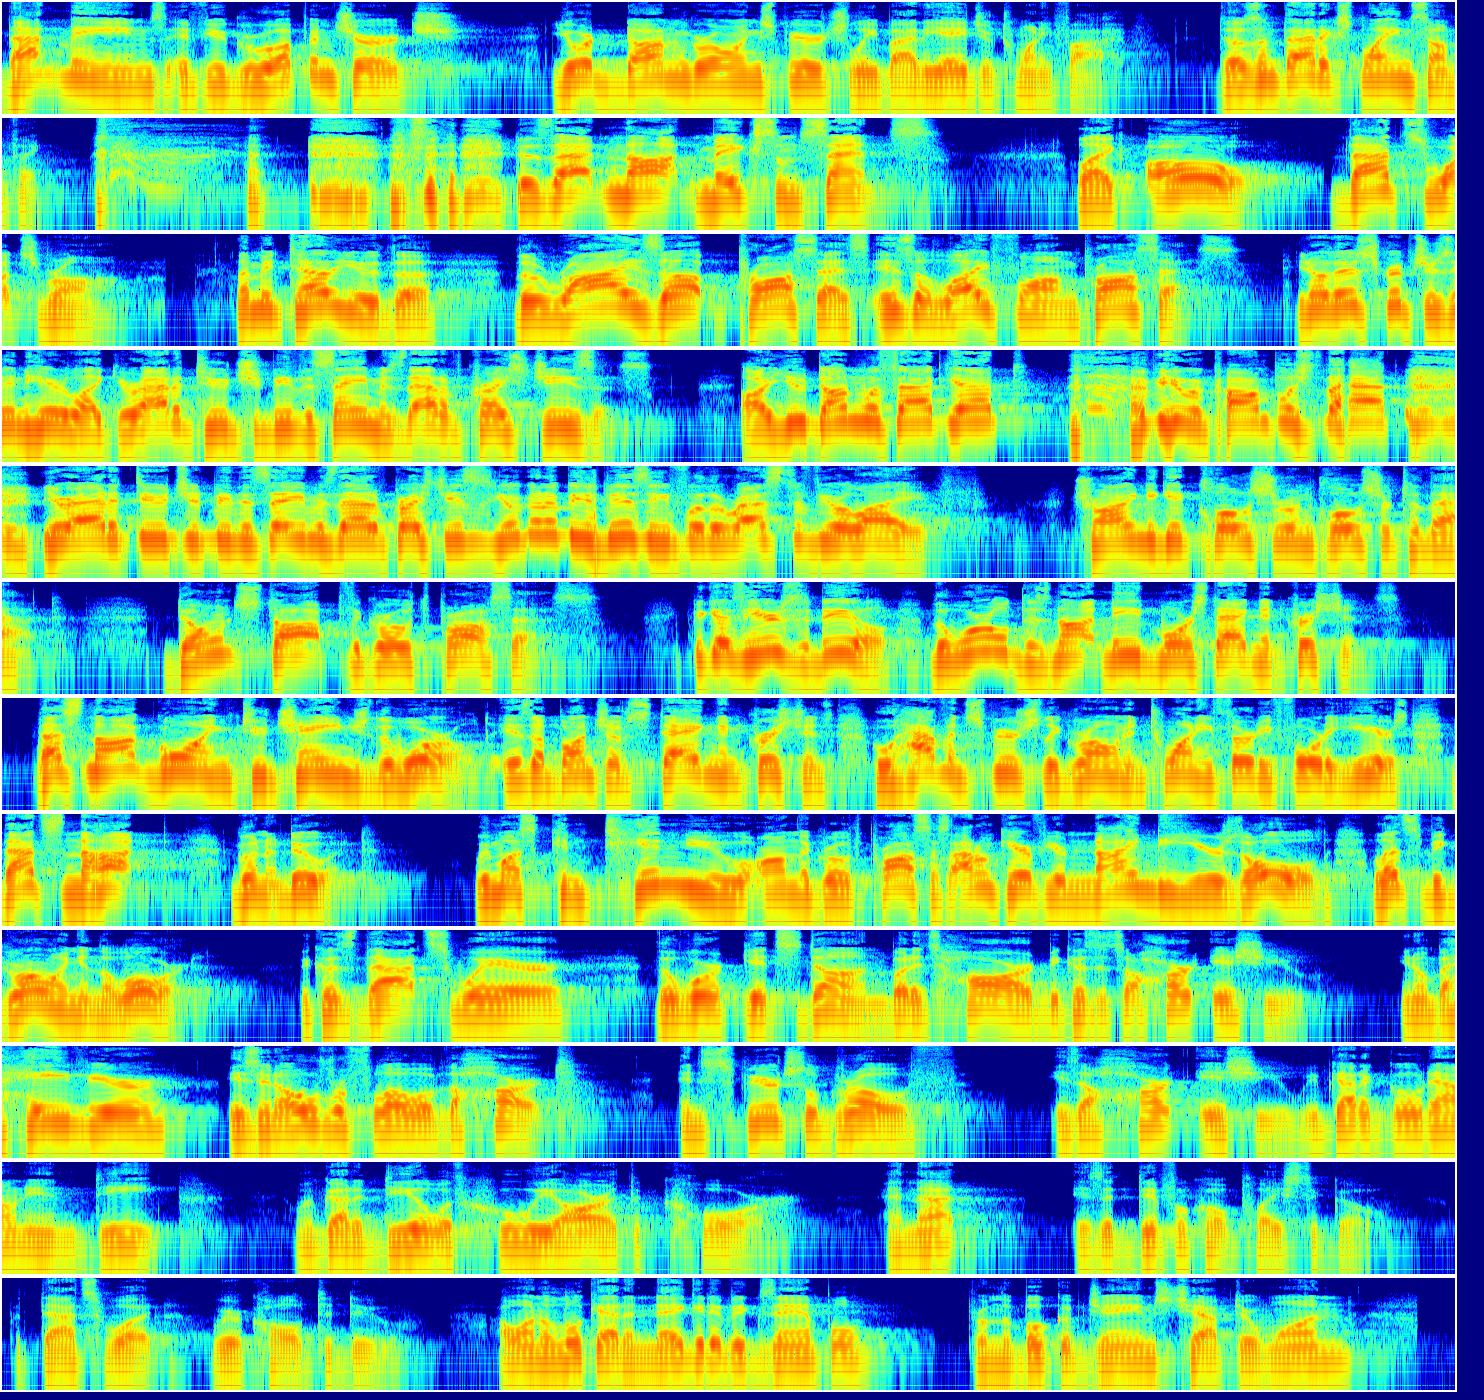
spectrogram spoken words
That means if you grew up in church, you're done growing spiritually by the age of 25. Doesn't that explain something? Does that not make some sense? Like, oh, that's what's wrong. Let me tell you, the, the rise up process is a lifelong process. You know, there's scriptures in here like your attitude should be the same as that of Christ Jesus. Are you done with that yet? Have you accomplished that? Your attitude should be the same as that of Christ Jesus. You're going to be busy for the rest of your life trying to get closer and closer to that. Don't stop the growth process. Because here's the deal the world does not need more stagnant Christians. That's not going to change the world, is a bunch of stagnant Christians who haven't spiritually grown in 20, 30, 40 years. That's not going to do it. We must continue on the growth process. I don't care if you're 90 years old, let's be growing in the Lord because that's where the work gets done. But it's hard because it's a heart issue. You know, behavior is an overflow of the heart, and spiritual growth is a heart issue. We've got to go down in deep. We've got to deal with who we are at the core. And that is a difficult place to go. But that's what we're called to do. I want to look at a negative example from the book of James, chapter 1,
